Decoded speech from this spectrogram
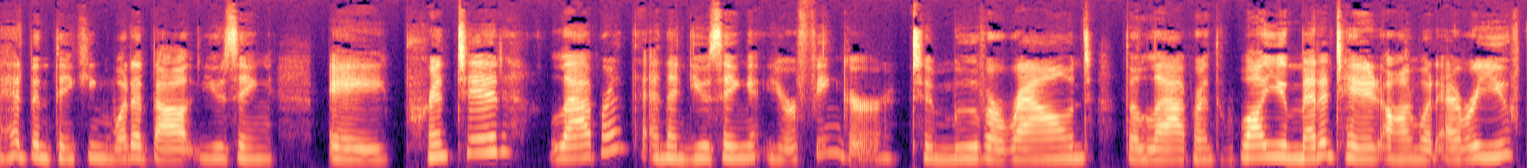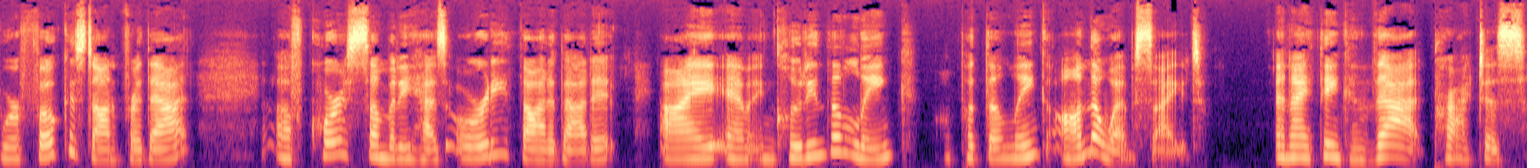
had been thinking, what about using a printed labyrinth and then using your finger to move around the labyrinth while you meditated on whatever you were focused on for that? Of course, somebody has already thought about it. I am including the link. I'll put the link on the website. And I think that practice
